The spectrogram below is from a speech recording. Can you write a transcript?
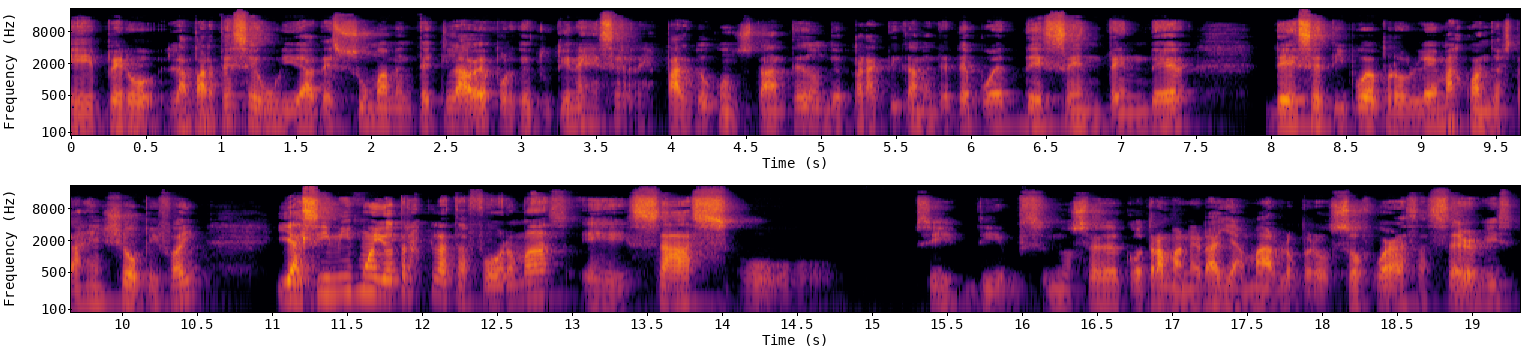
Eh, pero la parte de seguridad es sumamente clave porque tú tienes ese respaldo constante donde prácticamente te puedes desentender de ese tipo de problemas cuando estás en Shopify. Y asimismo hay otras plataformas eh, SaaS o, sí, no sé de qué otra manera llamarlo, pero software as a service,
